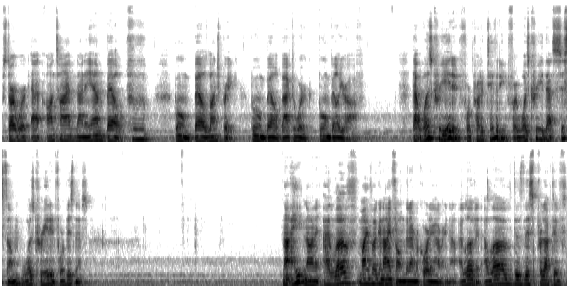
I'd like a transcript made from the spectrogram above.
start work at on time, 9 a.m. Bell, boom, bell, lunch break, boom, bell, back to work, boom, bell, you're off. That was created for productivity. For it was created. That system was created for business. Not hating on it. I love my fucking iPhone that I'm recording on right now. I love it. I love this, this productive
